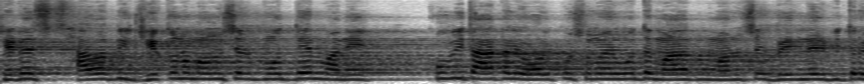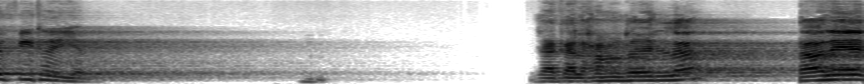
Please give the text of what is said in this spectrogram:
যেটা স্বাভাবিক যে কোনো মানুষের মধ্যে মানে খুবই তাড়াতাড়ি অল্প সময়ের মধ্যে মানুষের ব্রেইনের ভিতরে ফিট হয়ে যাবে। যাক আলহামদুলিল্লাহ। তাহলে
